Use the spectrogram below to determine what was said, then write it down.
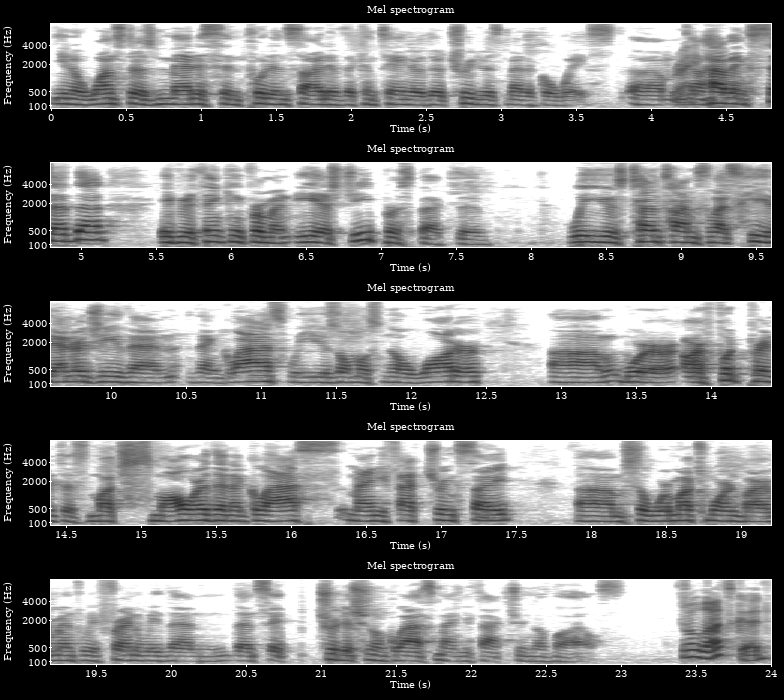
you know, once there's medicine put inside of the container, they're treated as medical waste. Um, Now, having said that, if you're thinking from an ESG perspective, we use 10 times less heat energy than than glass. We use almost no water um, where our footprint is much smaller than a glass manufacturing site. Um, so we're much more environmentally friendly than than say traditional glass manufacturing of vials. Oh, that's good.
